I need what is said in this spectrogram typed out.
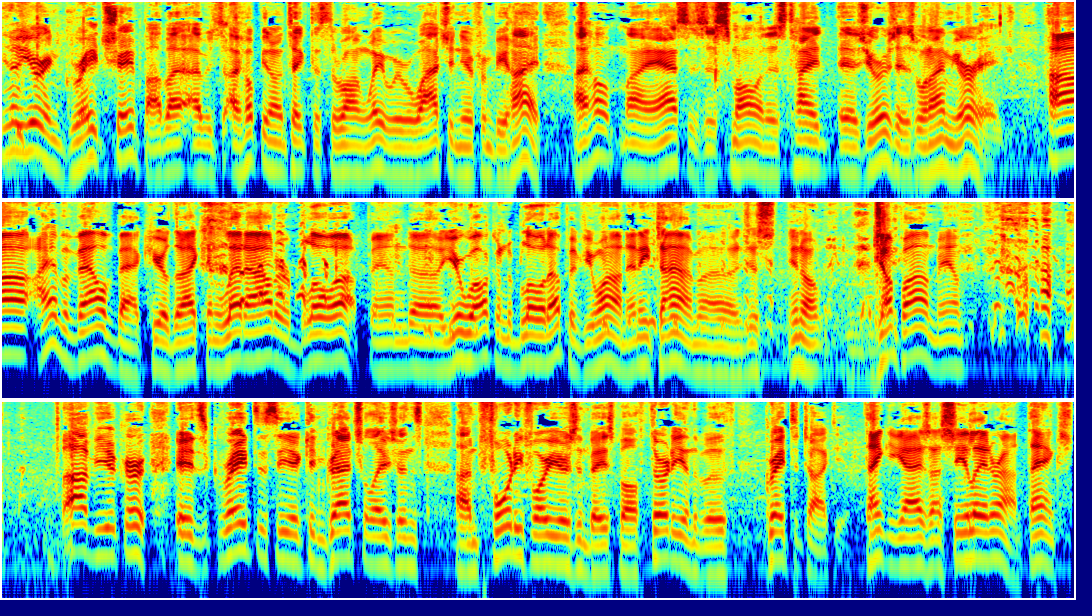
You know, you're in great shape, Bob. I, I was. I hope you don't take this the wrong way. We were watching you from behind. I hope my ass is as small and as tight as yours is when I'm your age. Uh, I have a valve back here that I can let out or blow up, and uh, you're welcome to blow it up if you want anytime. Uh, just you know, jump on, man. Bob Uecker, it's great to see you. Congratulations on 44 years in baseball, 30 in the booth. Great to talk to you. Thank you, guys. I'll see you later on. Thanks.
